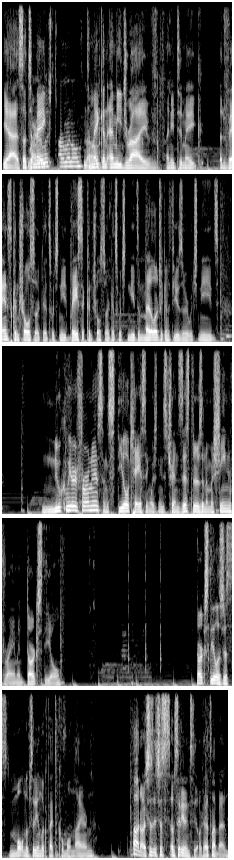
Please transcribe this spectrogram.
yeah, so to make Wireless terminal? No. to make an ME drive, I need to make advanced control circuits, which need basic control circuits, which needs a metallurgic infuser, which needs nuclear furnace and steel casing, which needs transistors and a machine frame and dark steel. Dark steel is just molten obsidian, look liquefactical molten iron. Oh no, it's just it's just obsidian and steel. Okay, that's not bad.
